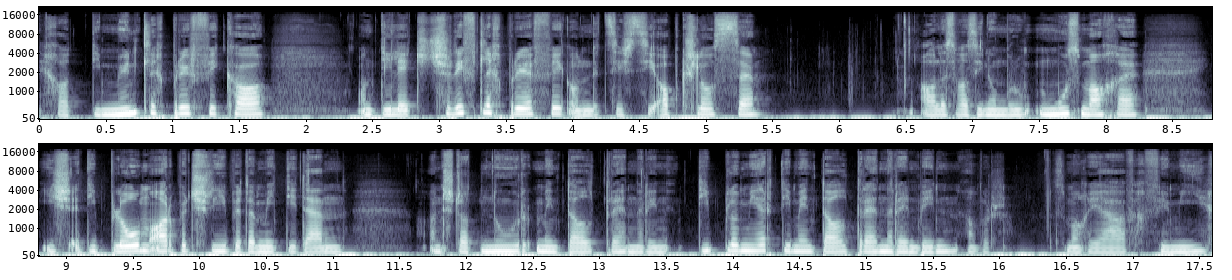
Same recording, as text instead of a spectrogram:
ich hatte die mündliche Prüfung und die letzte schriftliche Prüfung und jetzt ist sie abgeschlossen. Alles, was ich noch muss machen ist eine Diplomarbeit schreiben, damit ich dann anstatt nur Mentaltrainerin diplomierte Mentaltrainerin bin. Aber das mache ich auch einfach für mich.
